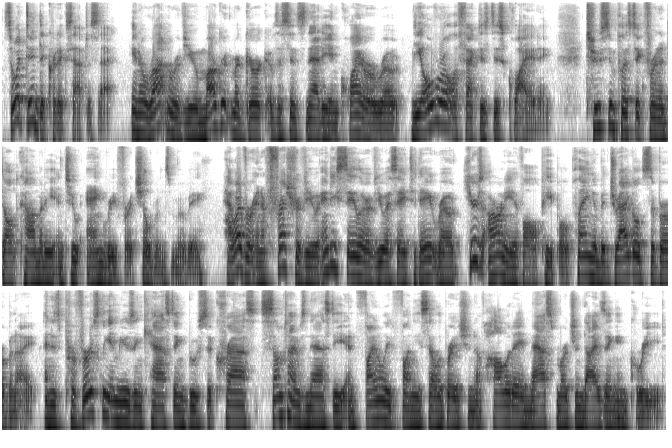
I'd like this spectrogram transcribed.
So, what did the critics have to say? In a rotten review, Margaret McGurk of the Cincinnati Enquirer wrote The overall effect is disquieting, too simplistic for an adult comedy and too angry for a children's movie. However, in a fresh review, Andy Seiler of USA Today wrote, Here's Arnie, of all people, playing a bedraggled suburbanite, and his perversely amusing casting boosts a crass, sometimes nasty, and finally funny celebration of holiday mass merchandising and greed.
